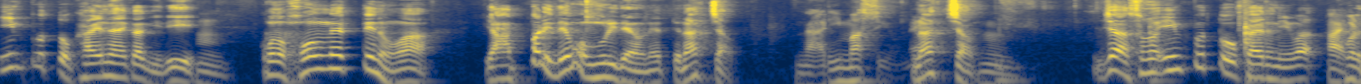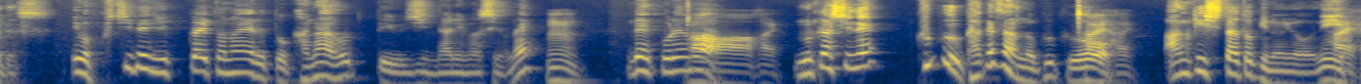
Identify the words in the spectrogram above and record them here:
インプットを変えない限り、うんこの本音っていうのは、やっぱりでも無理だよねってなっちゃう。なりますよね。なっちゃう。うんじゃあそのインプットを変えるにははいこれです。今口で10回唱えると叶うっていう字になりますよね。うん。で、これあは。昔ね、九九、掛け算の九九をはいはい。暗記した時のように、はい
